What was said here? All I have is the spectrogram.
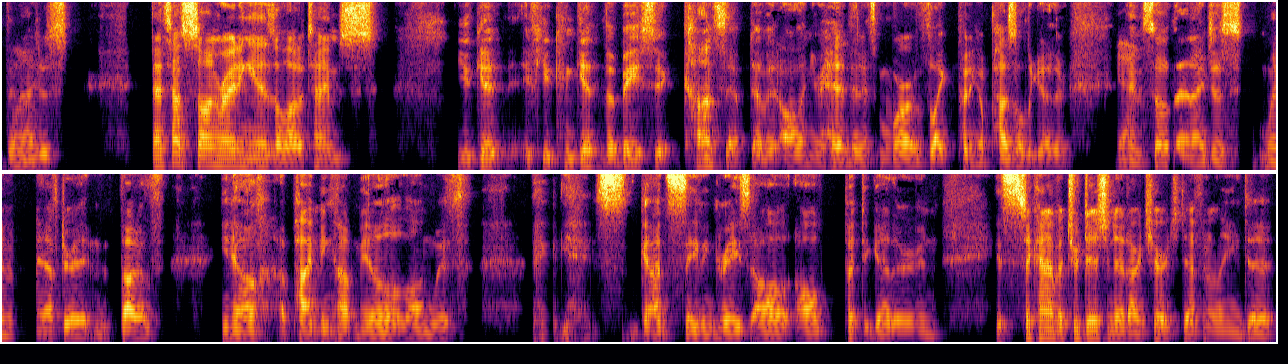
then wow. I just that's how songwriting is. A lot of times you get if you can get the basic concept of it all in your head, then it's more of like putting a puzzle together. Yeah. And so then I just went after it and thought of, you know, a piping hot meal along with God's saving grace all all put together, and it's a kind of a tradition at our church, definitely to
